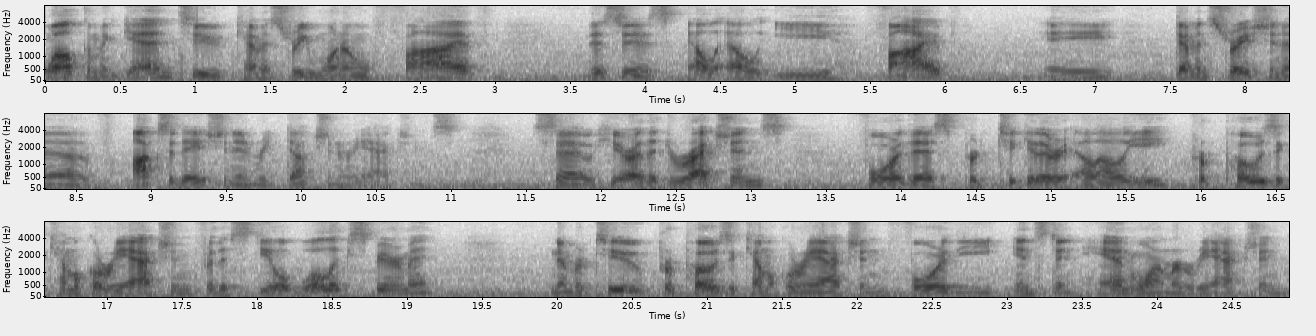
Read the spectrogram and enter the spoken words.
Welcome again to Chemistry 105. This is LLE 5, a demonstration of oxidation and reduction reactions. So here are the directions for this particular LLE. Propose a chemical reaction for the steel wool experiment. Number two, propose a chemical reaction for the instant hand warmer reaction.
